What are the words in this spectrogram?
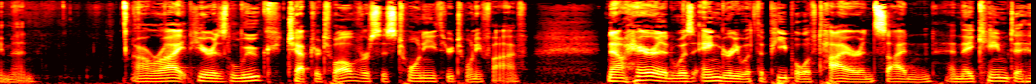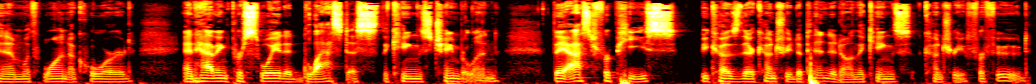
Amen. All right, here is Luke chapter 12, verses 20 through 25. Now Herod was angry with the people of Tyre and Sidon, and they came to him with one accord. And having persuaded Blastus, the king's chamberlain, they asked for peace because their country depended on the king's country for food.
